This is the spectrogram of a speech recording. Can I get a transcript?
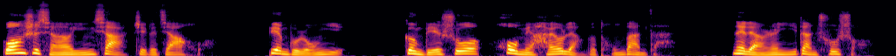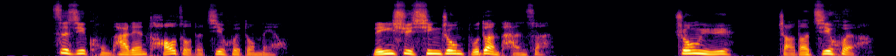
光是想要赢下这个家伙便不容易，更别说后面还有两个同伴在。那两人一旦出手，自己恐怕连逃走的机会都没有。林旭心中不断盘算，终于找到机会了。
